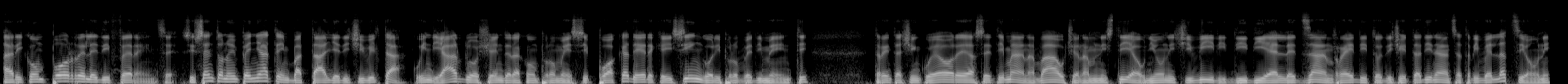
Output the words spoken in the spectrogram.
a ricomporre le differenze. Si sentono impegnate in battaglie di civiltà, quindi arduo scendere a compromessi. Può accadere che i singoli provvedimenti 35 ore a settimana, voucher, amnistia, unioni civili, DDL ZAN, reddito di cittadinanza, trivellazioni,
